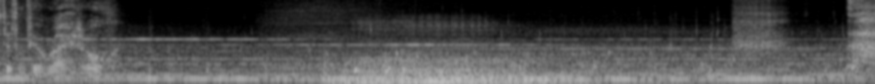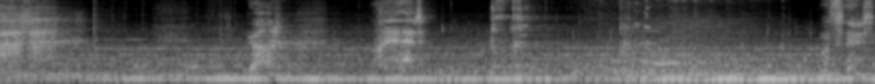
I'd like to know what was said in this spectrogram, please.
This doesn't feel right at all. God, my head. What's this?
